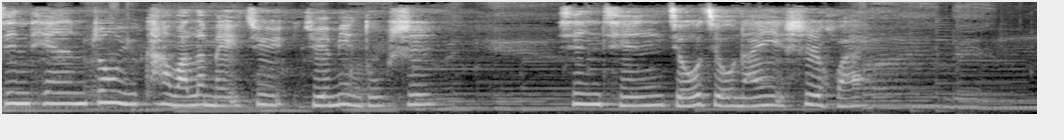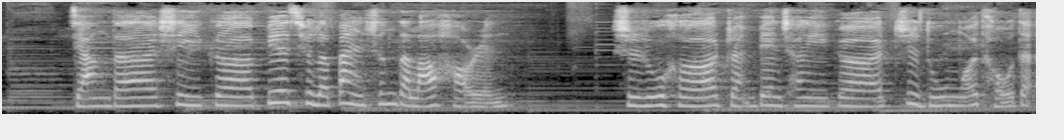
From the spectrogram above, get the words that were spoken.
今天终于看完了美剧《绝命毒师》，心情久久难以释怀。讲的是一个憋屈了半生的老好人，是如何转变成一个制毒魔头的。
